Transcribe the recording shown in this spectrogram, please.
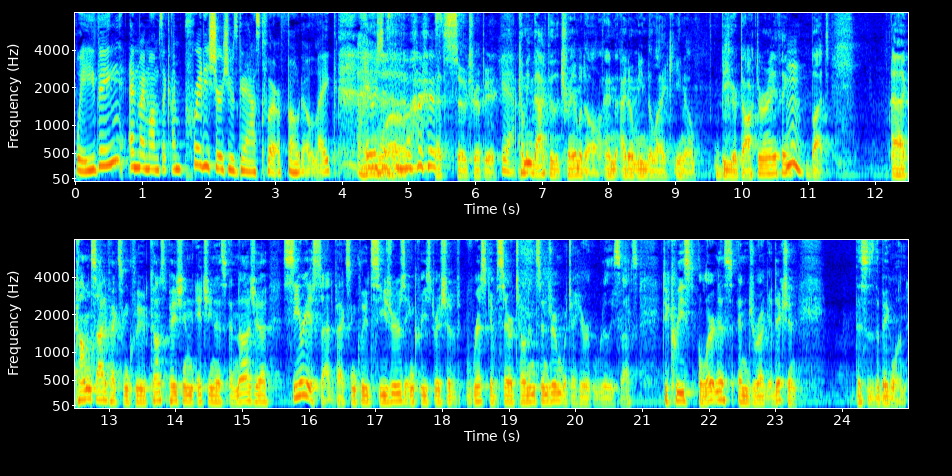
waving, and my mom's like, "I'm pretty sure she was going to ask for a photo." Like it was just the most. That's so trippy. Yeah. Coming back to the tramadol, and I don't mean to like you know be your doctor or anything, but. Uh, common side effects include constipation, itchiness, and nausea. Serious side effects include seizures, increased risk of, risk of serotonin syndrome, which I hear really sucks, decreased alertness, and drug addiction. This is the big one.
